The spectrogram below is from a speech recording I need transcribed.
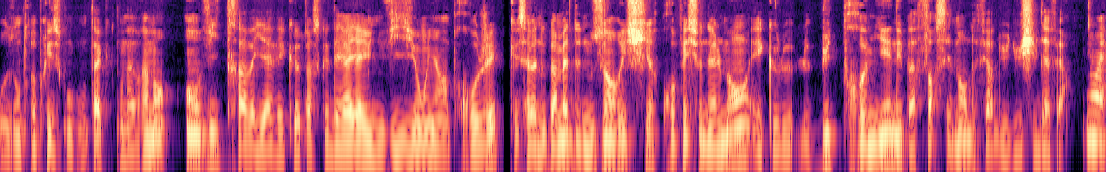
aux entreprises qu'on contacte qu'on a vraiment envie de travailler avec eux parce que derrière il y a une vision, il y a un projet, que ça va nous permettre de nous enrichir professionnellement et que le, but premier n'est pas forcément de faire du, chiffre d'affaires. Ouais.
